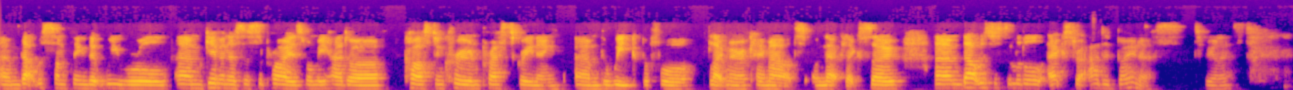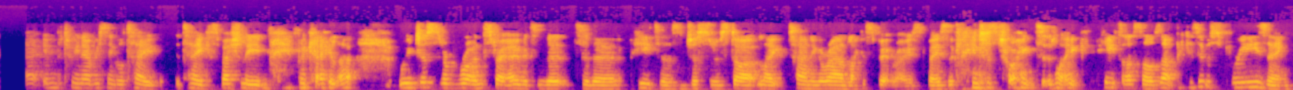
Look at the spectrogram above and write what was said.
Um, that was something that we were all um, given as a surprise when we had our cast and crew and press screening um, the week before Black Mirror came out on Netflix. So um, that was just a little extra added bonus, to be honest. Uh, in between every single take, take, especially Michaela, we just sort of run straight over to the to the heaters and just sort of start like turning around like a spit roast, basically, just trying to like heat ourselves up because it was freezing.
